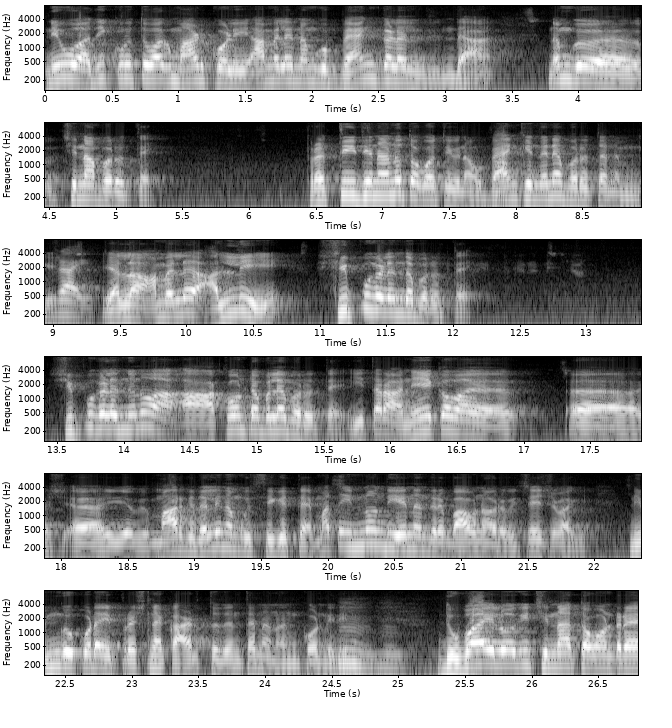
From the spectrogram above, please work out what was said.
ನೀವು ಅಧಿಕೃತವಾಗಿ ಮಾಡ್ಕೊಳ್ಳಿ. ಆಮೇಲೆ ನಮಗೂ ಬ್ಯಾಂಕ್ಗಳಿಂದ ನಮ್ಗೆ ಚಿನ್ನ ಬರುತ್ತೆ. ಪ್ರತಿದಿನನೂ ತಗೋತೀವಿ ನಾವು. ಬ್ಯಾಂಕಿಂದನೇ ಬರುತ್ತೆ ನಮಗೆ. ಎಲ್ಲ ಆಮೇಲೆ ಅಲ್ಲಿ ಶಿಪ್ಗಳಿಂದ ಬರುತ್ತೆ. ಶಿಪ್ಗಳಿಂದನೂ ಅಕೌಂಟಬಲೇ ಬರುತ್ತೆ. ಈ ಥರ ಅನೇಕ ಮಾರ್ಗದಲ್ಲಿ ನಮಗೆ ಸಿಗುತ್ತೆ. ಮತ್ತೆ ಇನ್ನೊಂದು ಏನಂದ್ರೆ ಭಾವನಾ ಅವರ ವಿಶೇಷವಾಗಿ ನಿಮಗೂ ಕೂಡ ಈ ಪ್ರಶ್ನೆ ಕಾಡ್ತದೆ ಅಂತ ನಾನು ಅನ್ಕೊಂಡಿದ್ದೀನಿ ದುಬೈಲಿ ಹೋಗಿ ಚಿನ್ನ ತಗೊಂಡ್ರೆ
